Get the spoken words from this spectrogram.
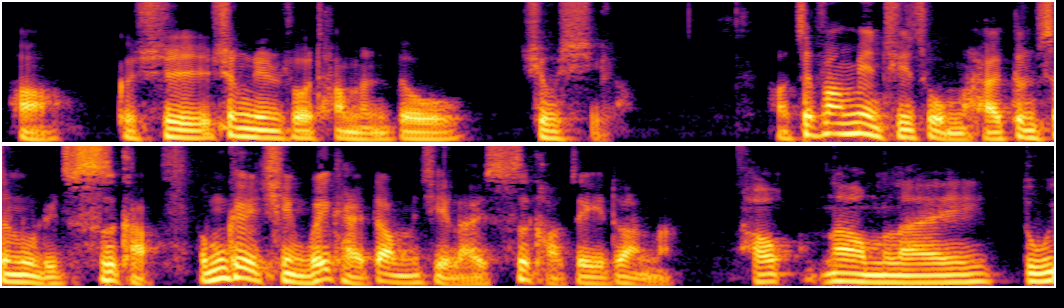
啊，可是圣经说他们都休息了。好，这方面其实我们还更深入的思考。我们可以请维凯带我们一起来思考这一段吗？好，那我们来读，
